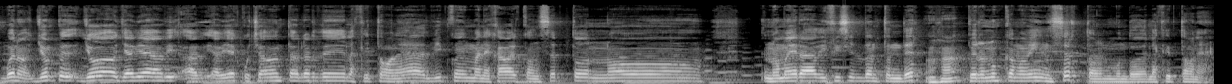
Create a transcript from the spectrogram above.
Bueno, yo, yo ya había, había escuchado antes hablar de las criptomonedas, el Bitcoin manejaba el concepto, no, no me era difícil de entender, pero nunca me había inserto en el mundo de las criptomonedas.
